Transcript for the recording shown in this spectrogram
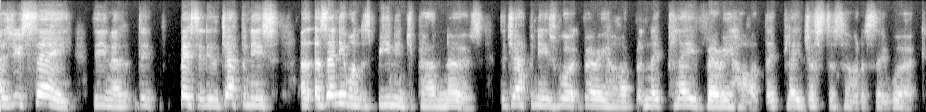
as you say, the, you know, the, basically the Japanese, as anyone that's been in Japan knows, the Japanese work very hard, but they play very hard. They play mm. just as hard as they work.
